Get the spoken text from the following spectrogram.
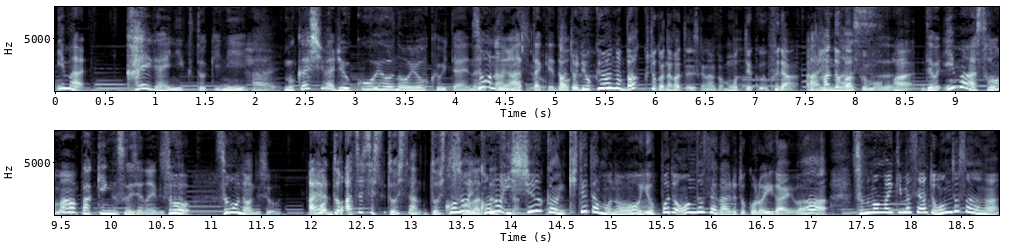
今海外に行く時にはい。昔は旅行用のお洋服みたいなのがあったけどあと旅行用のバッグとかなかったですか？なんか持ってく普段ハンドバッグも、はい、でも今はそのままパッキングするじゃないですか。そうそうなんですよあれど私たちどうしたの？どうしてこのこの1ったんですか？週間着てたものをうんよっぽど温度差があるところ以外はそのまま行きません？あと温度差が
